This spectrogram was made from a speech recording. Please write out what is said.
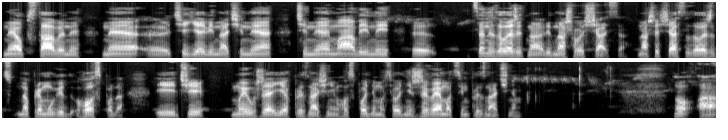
не обставини, не е, чи є війна, чи не, чи нема війни. Е, це не залежить на, від нашого щастя. Наше щастя залежить напряму від Господа. І чи ми вже є в призначенні Господньому сьогодні, живемо цим призначенням. Ну, а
